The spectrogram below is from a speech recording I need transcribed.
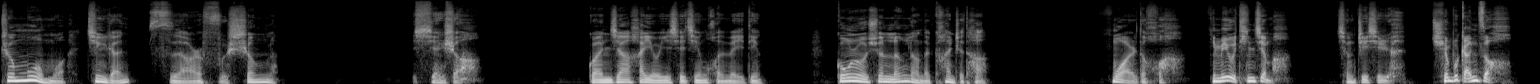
这默默竟然死而复生了。先生，管家还有一些惊魂未定。龚若轩冷冷的看着他：“默儿的话，你没有听见吗？将这些人全部赶走。”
